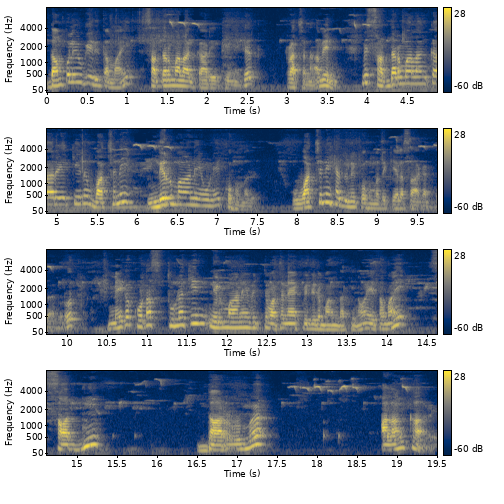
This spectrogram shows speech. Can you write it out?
ගම්පල යුගයේදී තමයි සතරමලංකාරය කියන එක රචනා වෙන්නේ. මේ සද්ධර්මාලංකාරය කියන වචනේ නිර්මාණය වුණේ කොහොමද? වචනේ හැදුනේ කොහොමද කියලා සාකච්ඡා කරොත් මේක කොටස් තුනකින් නිර්මාණය වෙච්ච වචනයක් විදිහට මම දකිනවා. ඒ තමයි සද් ධර්ම අලංකාරය.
